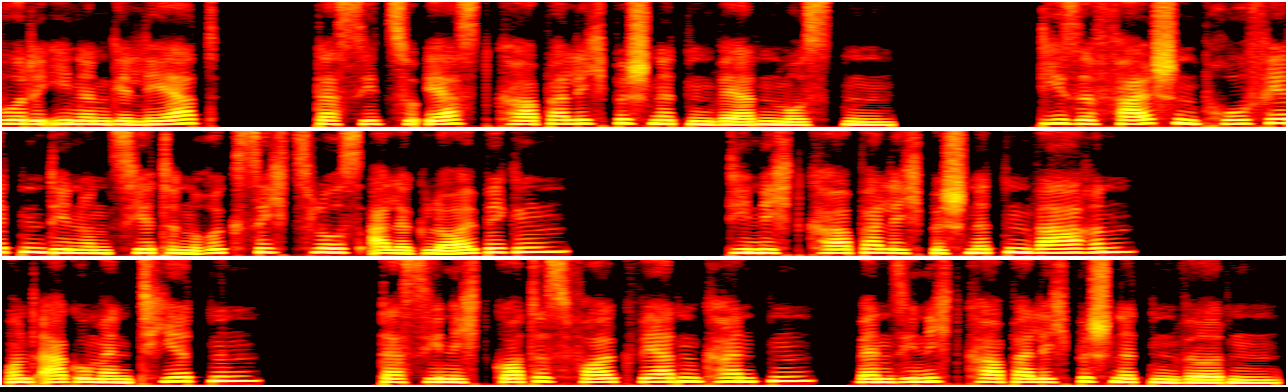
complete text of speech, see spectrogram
wurde ihnen gelehrt, dass sie zuerst körperlich beschnitten werden mussten. Diese falschen Propheten denunzierten rücksichtslos alle Gläubigen, die nicht körperlich beschnitten waren, und argumentierten, dass sie nicht Gottes Volk werden könnten, wenn sie nicht körperlich beschnitten würden.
